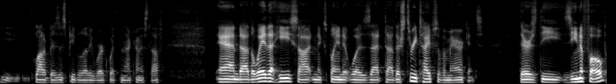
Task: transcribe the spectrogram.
he a lot of business people that he worked with and that kind of stuff. And uh, the way that he saw it and explained it was that uh, there's three types of Americans. There's the xenophobe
